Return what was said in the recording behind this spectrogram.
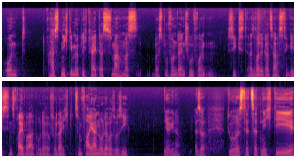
und hast nicht die Möglichkeit, das zu machen, was, was du von deinen Schulfreunden siehst. Also weil du gerade sagst, du gehst ins Freibad oder vielleicht zum Feiern oder was weiß ich. Ja, genau. Also du hast jetzt halt nicht die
